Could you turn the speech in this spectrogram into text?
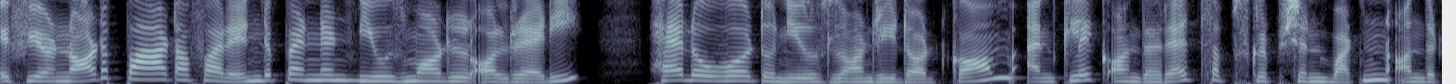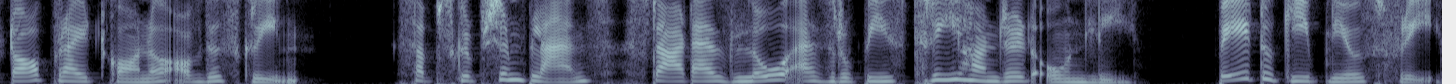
If you're not a part of our independent news model already, head over to newslaundry.com and click on the red subscription button on the top right corner of the screen. Subscription plans start as low as rupees 300 only. Pay to keep news free.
